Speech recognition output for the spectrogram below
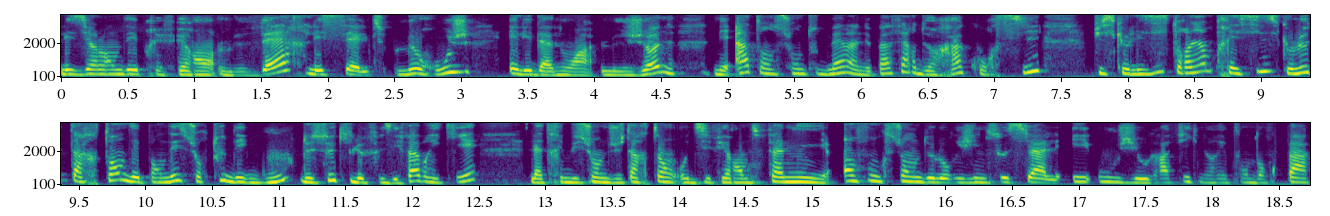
les Irlandais préférant le vert, les Celtes le rouge et les Danois le jaune. Mais attention tout de même à ne pas faire de raccourcis, puisque les historiens précisent que le tartan dépendait surtout des goûts de ceux qui le faisaient fabriquer. L'attribution du tartan aux différentes familles en fonction de l'origine sociale et ou géographique ne répond donc pas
